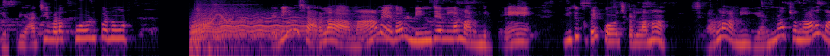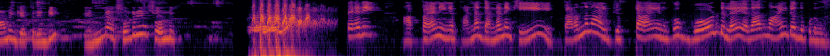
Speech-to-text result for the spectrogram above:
எப்படியாச்சும் இவளை கோல் பண்ணுவோம். சரி சரளா மாமா ஏதோ ஒரு டிஞ்சன்ல மறந்துருப்பேன். இதுக்கு போய் கோச்சுக்கிடலாமா சரளா நீ என்ன சொன்னாலும் மாமன் கேக்குறேன்டி. என்ன சொல்றியோ சொல்லு. சரி அப்ப நீங்க பண்ண தண்டனைக்கு பிறந்த நாள் கிஃப்டா எனக்கு கோல்டுல ஏதாவது வாங்கிட்டு வந்து கொடுங்க.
